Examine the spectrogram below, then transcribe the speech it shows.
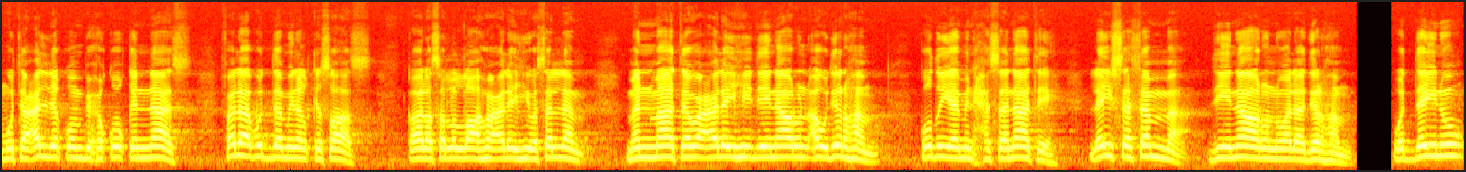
متعلق بحقوق الناس فلا بد من القصاص. قال صلى الله عليه وسلم من مات وعليه دينار أو درهم قضي من حسناته ليس ثم دينار ولا درهم. والدين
